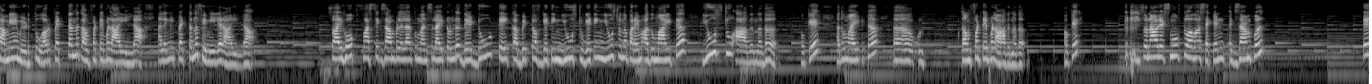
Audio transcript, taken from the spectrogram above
സമയം എടുത്തു. അവർ പെട്ടെന്ന് കംഫർട്ടബിൾ ആയില്ല അല്ലെങ്കിൽ പെട്ടെന്ന് ഫെമീലിയർ ആയില്ല. So I hope first example എല്ലാവർക്കും മനസ്സിലായിട്ടുണ്ട്. They do take a bit of getting used to getting used to എന്ന് പറയുമ്പോൾ അതുമായിട്ട് യൂസ് ടു ആകുന്നത്. ഓക്കെ അതുമായിട്ട് കംഫർട്ടബിൾ ആകുന്നത്. Okay so now let's move to our second example. A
